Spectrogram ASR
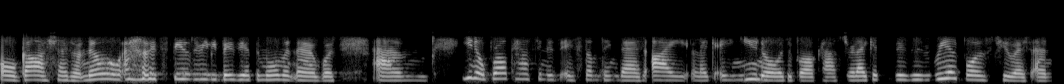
Oh gosh, I don't know. it feels really busy at the moment now, but um, you know, broadcasting is, is something that I like. And you know, as a broadcaster, like it's there's a real buzz to it, and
